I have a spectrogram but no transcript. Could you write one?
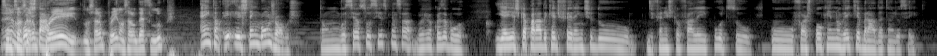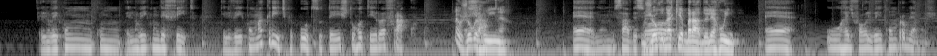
você É, precisa lançaram gostar. Prey, lançaram Prey, lançaram Deathloop. É, então, eles têm bons jogos. Então você associa se pensar, vai ver uma coisa boa. E aí acho que a parada que é diferente do. Diferente que eu falei, putz, o, o Forspoken ele não veio quebrado até onde eu sei. Ele não veio com, com. Ele não veio com defeito. Ele veio com uma crítica. Putz, o texto, o roteiro é fraco. É, o jogo é, chato. ruim, né? É, não sabe, é só. O jogo não é quebrado, ele é ruim. É. O Redfall ele veio com problemas.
